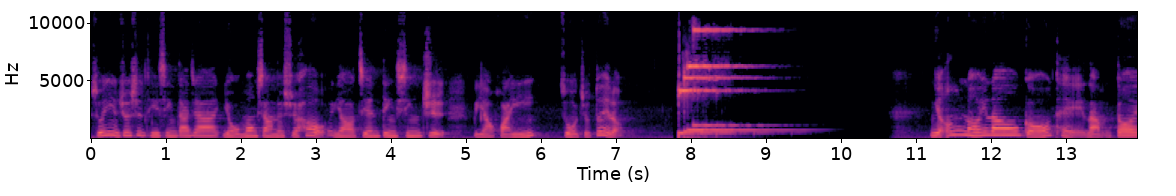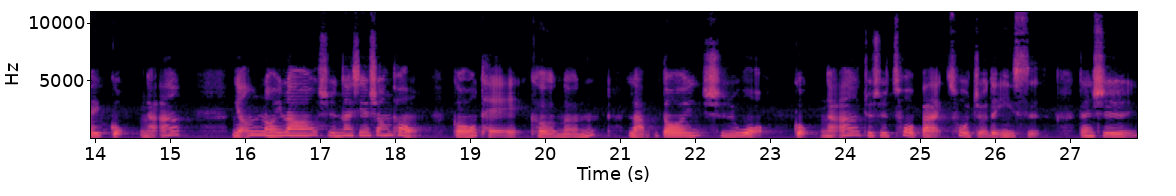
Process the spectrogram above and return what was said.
所以就是提醒大家，有梦想的时候要坚定心智，不要怀疑，做就对了。Những nỗi lo có thể làm tôi gục ngã. Những nỗi lo 是那些伤痛，có thể 可能，làm tôi 使我，gục ngã 就是挫败、挫折的意思，但是。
